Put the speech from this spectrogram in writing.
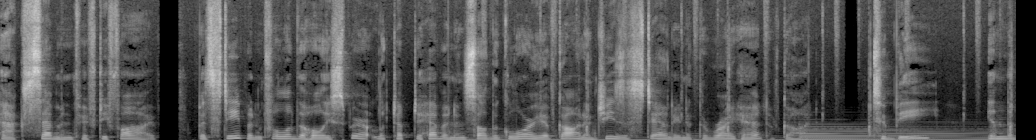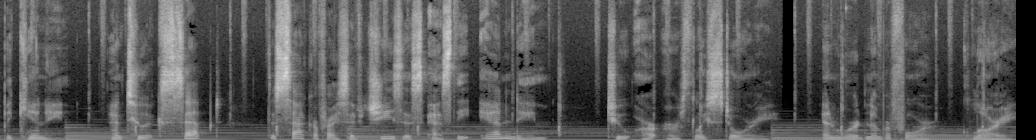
Acts 7:55 But Stephen full of the Holy Spirit looked up to heaven and saw the glory of God and Jesus standing at the right hand of God to be in the beginning and to accept the sacrifice of Jesus as the ending to our earthly story. And word number four glory.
